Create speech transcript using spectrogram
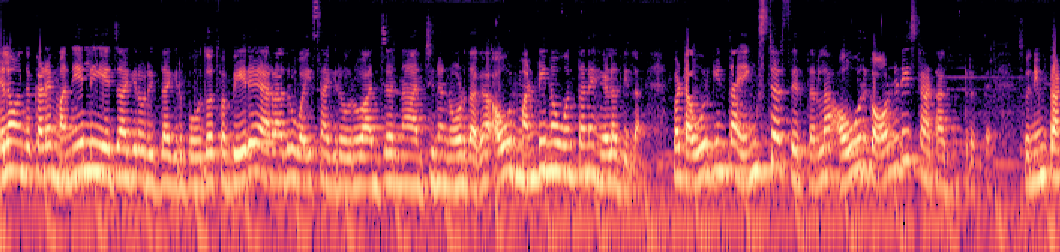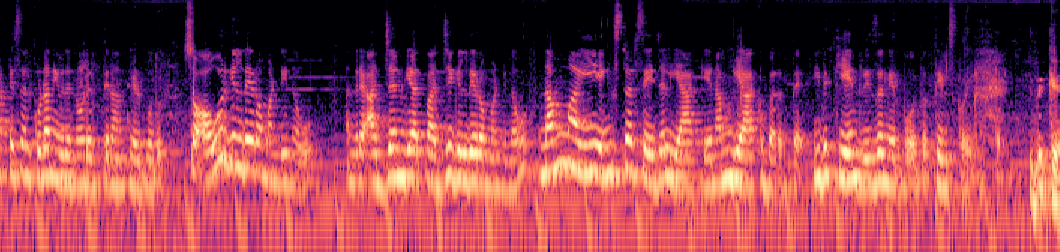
ಎಲ್ಲ ಒಂದು ಕಡೆ ಮನೆಯಲ್ಲಿ ಏಜ್ ಆಗಿರೋರು ಇದ್ದಾಗಿರ್ಬೋದು ಅಥವಾ ಬೇರೆ ಯಾರಾದರೂ ವಯಸ್ಸಾಗಿರೋರು ಅಜ್ಜನ ಅಜ್ಜಿನ ನೋಡಿದಾಗ ಅವ್ರ ಮಂಡಿ ನೋವು ಅಂತಾನೆ ಹೇಳೋದಿಲ್ಲ. ಬಟ್ ಅವ್ರಿಗಿಂತ ಯಂಗ್ಸ್ಟರ್ಸ್ ಇರ್ತಾರಲ್ಲ ಅವ್ರಿಗೆ ಆಲ್ರೆಡಿ ಸ್ಟಾರ್ಟ್ ಆಗಿಬಿಟ್ಟಿರುತ್ತೆ. ಸೊ ನಿಮ್ಮ ಪ್ರಾಕ್ಟೀಸಲ್ಲಿ ಕೂಡ ನೀವು ಇದನ್ನ ನೋಡಿರ್ತೀರಾ ಅಂತ ಹೇಳ್ಬೋದು. ಸೊ ಅವ್ರಿಗಿಲ್ದೇ ಇರೋ ಮಂಡಿ ನೋವು ಅಂದರೆ ಅಜ್ಜನ್ಗೆ ಅಥವಾ ಅಜ್ಜಿಗೆ ಇಲ್ದೇ ಇರೋ ಮಂಡಿ ನೋವು ನಮ್ಮ ಈ ಯಂಗ್ಸ್ಟರ್ಸ್ ಏಜಲ್ಲಿ ಯಾಕೆ ನಮ್ಗೆ ಯಾಕೆ ಬರುತ್ತೆ? ಇದಕ್ಕೆ ಏನು ರೀಸನ್ ಇರ್ಬೋದು? ತಿಳಿಸ್ಕೊಳ್ಳಿ ಇದಕ್ಕೆ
